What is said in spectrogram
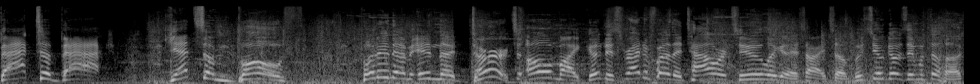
Back to back. Gets them both. Putting them in the dirt. Oh my goodness. Right in front of the tower, too. Look at this. All right, so Busio goes in with the hook.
